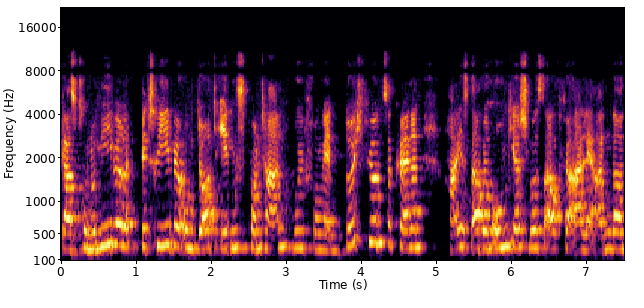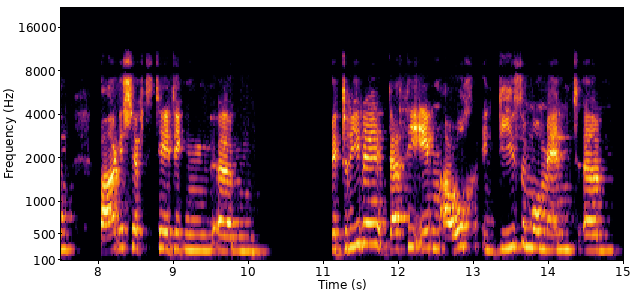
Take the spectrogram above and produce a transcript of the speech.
Gastronomiebetriebe, um dort eben Spontanprüfungen durchführen zu können. Heißt aber im Umkehrschluss auch für alle anderen bargeschäftstätigen ähm, Betriebe, dass sie eben auch in diesem Moment ähm,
